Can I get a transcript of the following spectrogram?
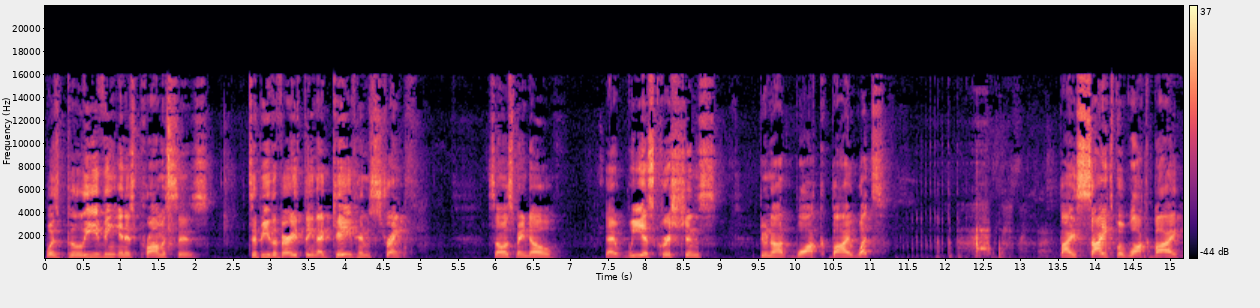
was believing in his promises to be the very thing that gave him strength. Some of us may know that we as Christians do not walk by what? By sight, but walk by.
